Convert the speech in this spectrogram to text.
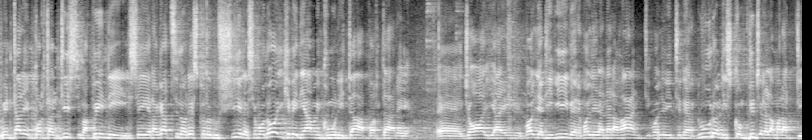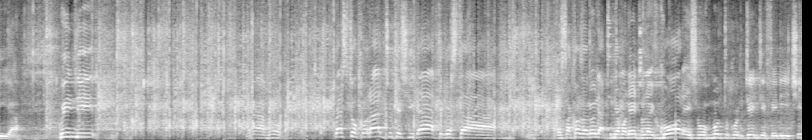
mentale è importantissima, quindi se i ragazzi non riescono ad uscire, siamo noi che veniamo in comunità a portare eh, gioia e voglia di vivere, voglia di andare avanti, voglia di tenere duro e di sconfiggere la malattia. Quindi, bravo, questo coraggio che ci date, questa, questa cosa noi la teniamo dentro nel cuore e siamo molto contenti e felici.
